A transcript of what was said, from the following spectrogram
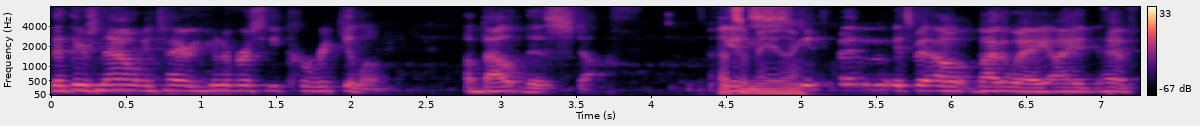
that there's now entire university curriculum about this stuff. That's It's- amazing. It's been, it's been, oh, by the way, I have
